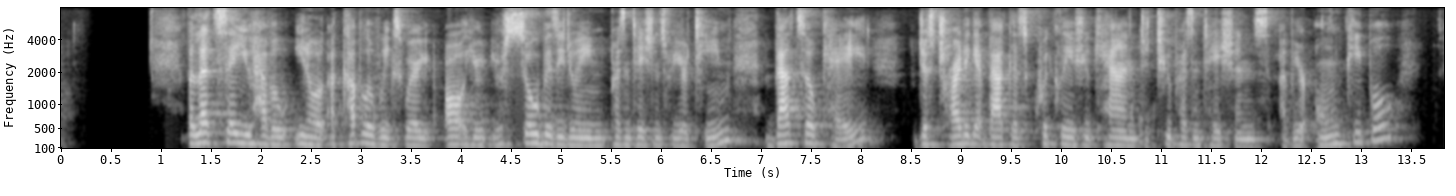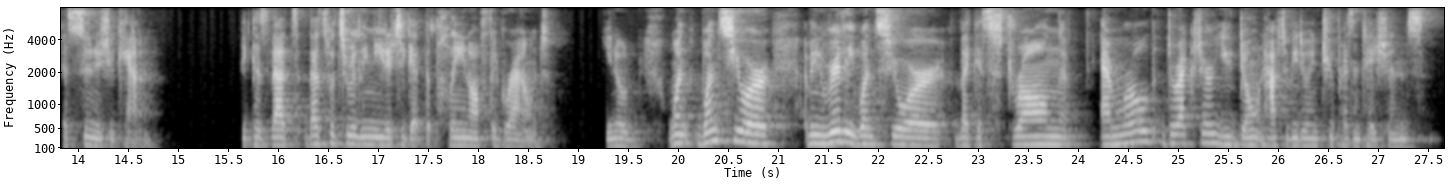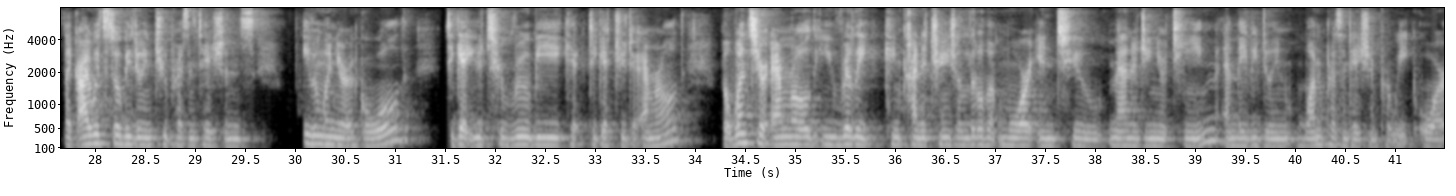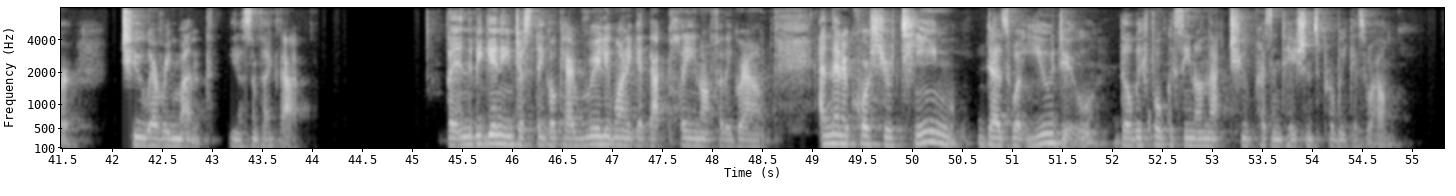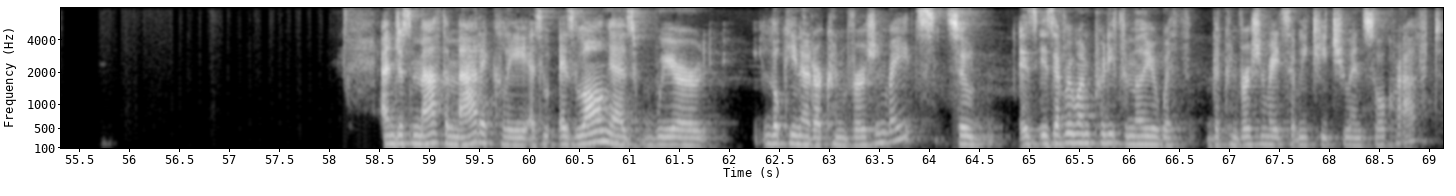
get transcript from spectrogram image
But let's say you have a you know a couple of weeks where you're all you're, you're so busy doing presentations for your team. That's okay. Just try to get back as quickly as you can to two presentations of your own people as soon as you can because that's that's what's really needed to get the plane off the ground you know once once you're i mean really once you're like a strong emerald director you don't have to be doing two presentations. Like i would still be doing two presentations even when you're a gold to get you to ruby to get you to emerald. But once you're emerald you really can kind of change a little bit more into managing your team and maybe doing one presentation per week or two every month you know something like that. But in the beginning just think okay i really want to get that plane off of the ground and then of course your team does what you do. They'll be focusing on that two presentations per week as well. And just mathematically as as long as we're looking at our conversion rates so is, is everyone pretty familiar with the conversion rates that we teach you in soulcraft?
